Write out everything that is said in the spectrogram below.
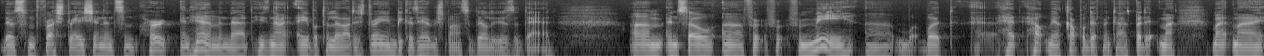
there's some frustration and some hurt in him, and that he's not able to live out his dream because he had responsibility as a dad. Um, and so uh, for, for, for me, uh, what, what had helped me a couple different times, but it, my, my, my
